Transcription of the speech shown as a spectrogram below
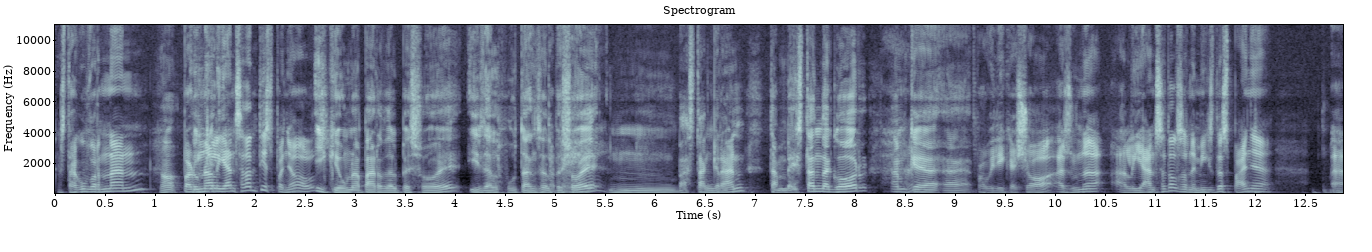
que està governant No, per una que- aliança d'antiespanyols. I que una part del PSOE i dels votants del També. PSOE, mm, bastant gran, també estan d'acord amb que... Eh, Però vull dir que això és una aliança dels enemics d'Espanya eh,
